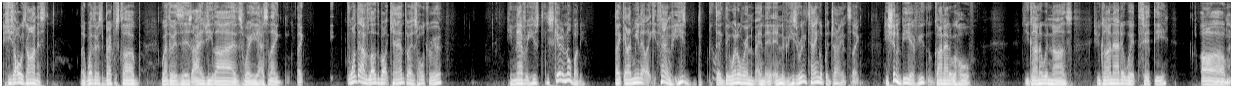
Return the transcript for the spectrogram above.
he's always honest. Like whether it's the Breakfast Club, whether it's his IG lives where he has to like like. One thing I've loved about Cam throughout his whole career, he never he's, he's scared of nobody. Like, and I mean that like fam, he's like they went over in the, in the interview. He's really tangled with giants. Like he shouldn't be here. If you gone at it with Hove, you gone at it with Nas, you gone at it with Fifty. Um,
